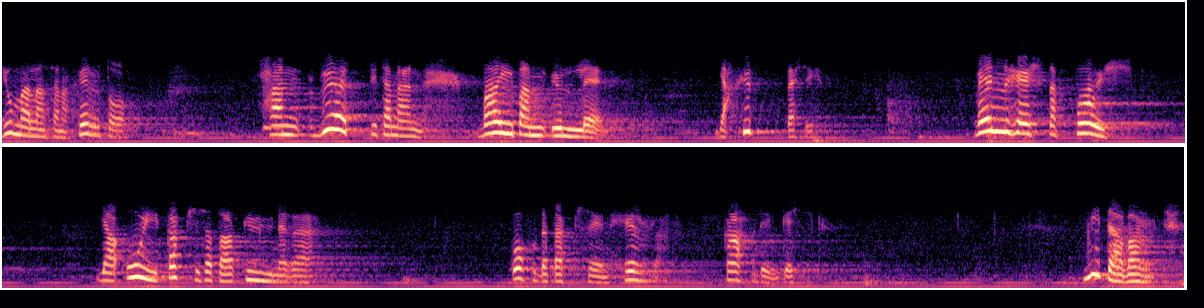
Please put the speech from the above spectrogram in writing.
Jumalan sana kertoo, hän vyötti tämän vaipan ylle ja hyppäsi venheestä pois ja ui 200 kyynärää kohdatakseen Herran kahden kesken. Mitä varten?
